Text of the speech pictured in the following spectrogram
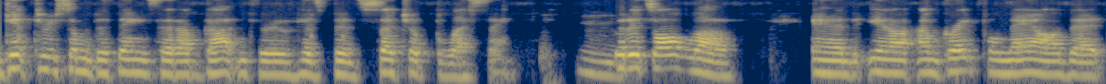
get through some of the things that I've gotten through has been such a blessing. Mm. But it's all love. And, you know, I'm grateful now that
